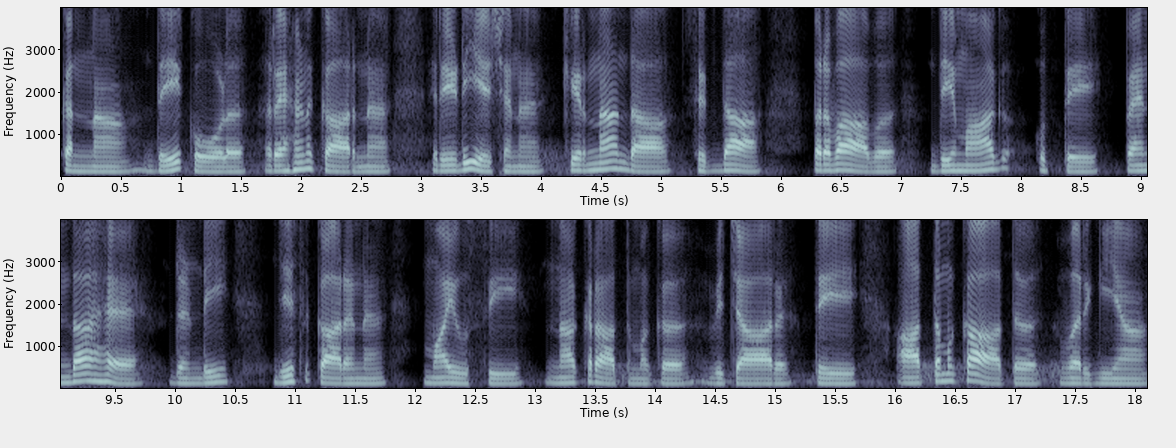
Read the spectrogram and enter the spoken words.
ਕੰਨਾਂ ਦੇ ਕੋਲ ਰਹਿਣ ਕਾਰਨ ਰੇਡੀਏਸ਼ਨ ਕਿਰਨਾਂ ਦਾ ਸਿੱਧਾ ਪ੍ਰਭਾਵ ਦਿਮਾਗ ਉੱਤੇ ਪੈਂਦਾ ਹੈ। ਡੰਡੀ, ਜਿਸ ਕਾਰਨ ਮਾਯੂਸੀ, ਨਕਾਰਾਤਮਕ ਵਿਚਾਰ ਤੇ ਆਤਮਘਾਤ ਵਰਗੀਆਂ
